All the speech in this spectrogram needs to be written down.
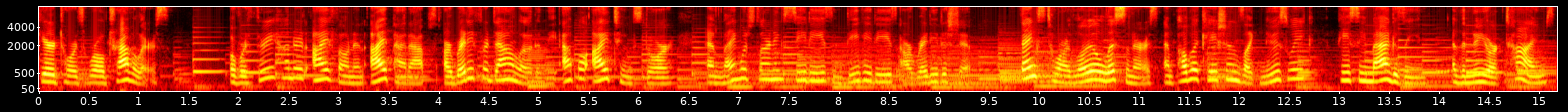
geared towards world travelers. Over 300 iPhone and iPad apps are ready for download in the Apple iTunes Store, and language learning CDs and DVDs are ready to ship. Thanks to our loyal listeners and publications like Newsweek, PC Magazine, and the New York Times,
